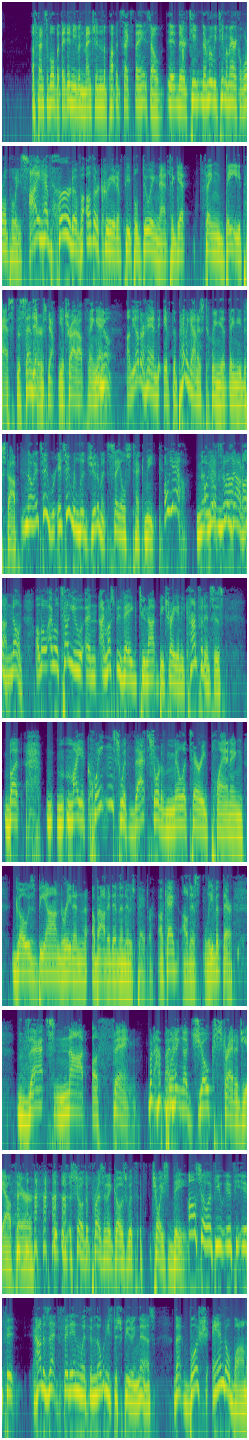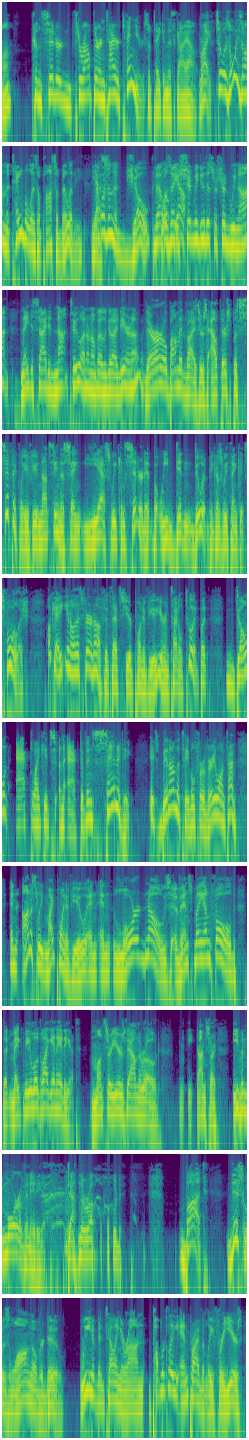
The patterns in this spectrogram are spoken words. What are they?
offensible, but they didn't even mention the puppet sex thing. So their team, their movie Team America World Police. I have heard of other creative people doing that to get thing B past the censors. Yeah, yeah. You trot out thing A. No. On the other hand, if the Pentagon is doing it, they need to stop. No, it's a it's a legitimate sales technique. Oh yeah. No, oh, yeah, no, no doubt about unknown. it. Although I will tell you, and I must be vague to not betray any confidences, but my acquaintance with that sort of military planning goes beyond reading about it in the newspaper. Okay, I'll just leave it there. That's not a thing. But putting a joke strategy out there so the president goes with choice B. Also, if you if if it how does that fit in with and nobody's disputing this that Bush and Obama considered throughout their entire tenures of taking this guy out. Right. So it was always on the table as a possibility. Yes. That wasn't a joke. That well, was a yeah. should we do this or should we not? And they decided not to. I don't know if that was a good idea or not. There are Obama advisors out there specifically, if you've not seen this, saying, yes, we considered it, but we didn't do it because we think it's foolish. Okay, you know, that's fair enough. If that's your point of view, you're entitled to it, but don't act like it's an act of insanity. It's been on the table for a very long time. And honestly, my point of view, and, and Lord knows events may unfold that make me look like an idiot months or years down the road. I'm sorry, even more of an idiot down the road. but this was long overdue. We have been telling Iran publicly and privately for years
